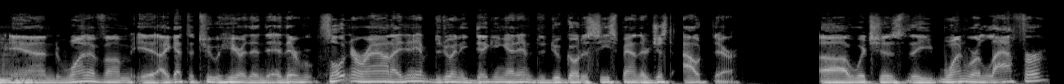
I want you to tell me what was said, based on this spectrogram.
And one of them, i- I got the two here. Then they- they're floating around. I didn't have to do any digging. I didn't have to do go to C-SPAN. They're just out there. Uh, which is the one where Laffer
